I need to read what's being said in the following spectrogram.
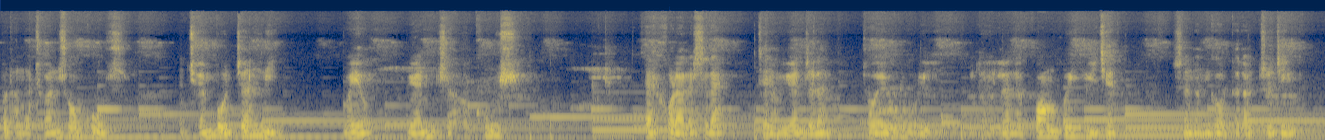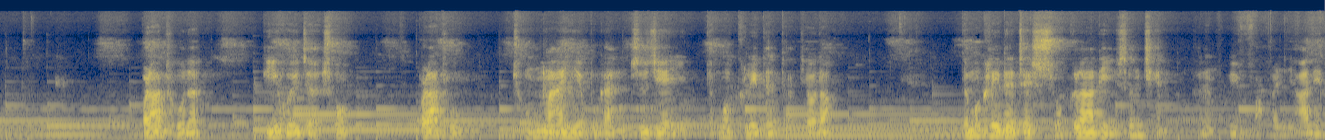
不同的传说故事。全部真理，唯有原子和空虚。在后来的时代，这种原子论作为物理理论的光辉遇见。是能够得到致敬的。柏拉图的诋毁者说，柏拉图从来也不敢直接与德谟克利特打交道。德谟克利特在苏格拉底生前会访问雅典，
